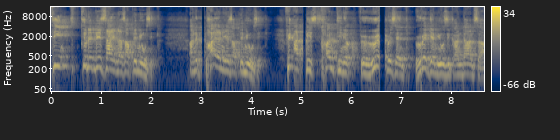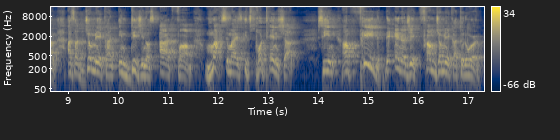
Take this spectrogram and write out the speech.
to the designers of the music and the pioneers of the music we at least continue to represent reggae music and dancehall as a Jamaican indigenous art form, maximize its potential, seeing and feed the energy from Jamaica to the world.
